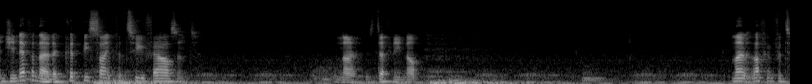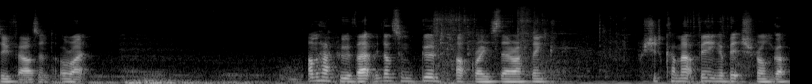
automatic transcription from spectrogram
And you never know, there could be something for 2,000. No, it's definitely not. No, nothing for 2,000. Alright. I'm happy with that. We've done some good upgrades there, I think. We should come out feeling a bit stronger.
